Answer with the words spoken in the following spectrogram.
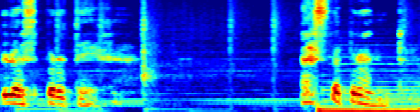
los proteja. Hasta pronto.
